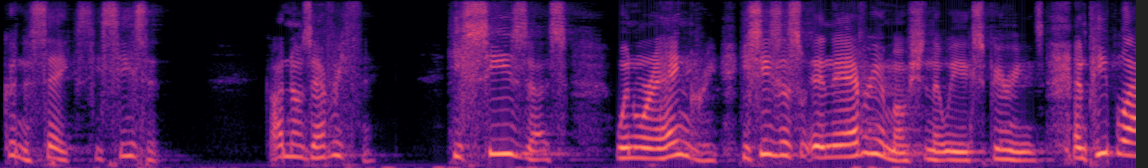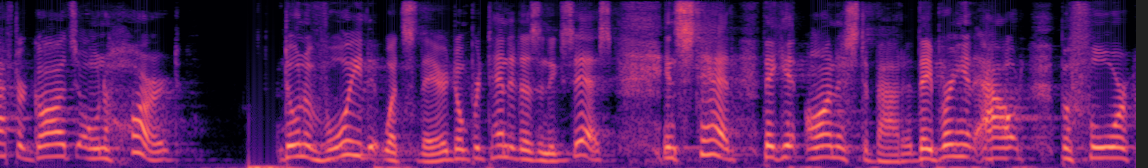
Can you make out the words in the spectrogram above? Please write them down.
Goodness sakes, he sees it. God knows everything. He sees us when we're angry. He sees us in every emotion that we experience. And people after God's own heart Don't avoid what's there. Don't pretend it doesn't exist. Instead, they get honest about it. They bring it out before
